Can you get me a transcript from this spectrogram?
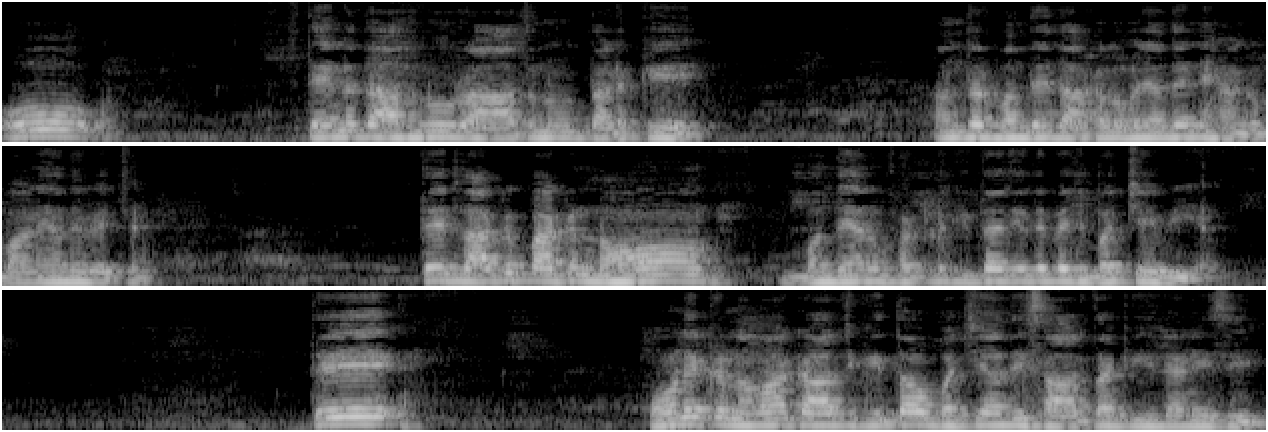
ਉਹ 3 10 ਨੂੰ ਰਾਤ ਨੂੰ ਤੜਕੇ ਅੰਦਰ ਬੰਦੇ ਦਾਖਲ ਹੋ ਜਾਂਦੇ ਨਿਹੰਗ ਬਾਣਿਆਂ ਦੇ ਵਿੱਚ। ਤੇ ਲਗਭਗ 9 ਬੰਦਿਆਂ ਨੂੰ ਫੱਟੜ ਕੀਤਾ, ਜਿਹਦੇ ਵਿੱਚ ਬੱਚੇ ਵੀ ਆ। ਤੇ ਹੁਣ ਇੱਕ ਨਵਾਂ ਕਾਰਜ ਕੀਤਾ, ਉਹ ਬੱਚਿਆਂ ਦੀ ਸਾਰਤਾ ਕੀ ਲੈਣੀ ਸੀ।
